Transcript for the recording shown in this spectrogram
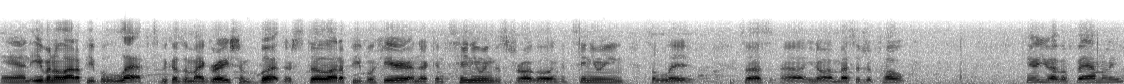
and even a lot of people left because of migration, but there's still a lot of people here, and they're continuing to struggle and continuing to live. So that's, uh, you know, a message of hope. Here you have a family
